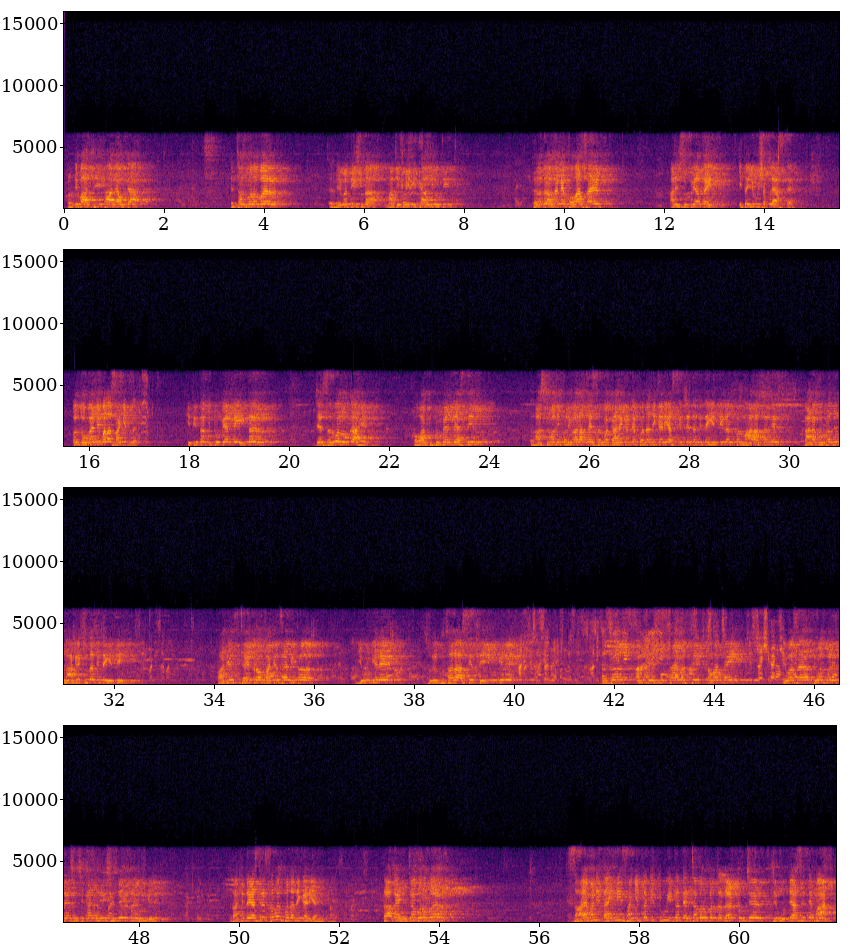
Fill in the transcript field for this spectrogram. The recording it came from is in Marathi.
प्रतिभा आजी इथं आल्या होत्या. त्याच्याच बरोबर रेवती सुद्धा माझी बहीण इथं आली होती. खरं तर आदरणीय पवार साहेब आणि सुप्रियाताई इथं येऊ शकल्या असत्या. पण दोघांनी मला सांगितलं की तिथं कुटुंबियातले इतर जे सर्व लोक आहेत पवार कुटुंबियातले असतील राष्ट्रवादी परिवारातले सर्व कार्यकर्ते पदाधिकारी असतील ते तर तिथे येतीलच पण महाराष्ट्राचे कानाकोपऱ्यातील नागरिक सुद्धा तिथे येतील. पाटील जयंतराव पाटील साहेब इथं येऊन गेले. सुनील भुसारा असतील ते येऊन गेले. तसंच अनिल देशमुख साहेब असतील चव्हाणताई दिवस साहेब दिवसभर इथे शशिकांतजी शिंदे इथं येऊन गेले. राखीताई असतील सर्वच पदाधिकारी आहेत. तर आता ह्याच्याबरोबर साहेब आणि ताईंनी सांगितलं की तू इथं त्यांच्याबरोबरचं लढ तुमचे जे मुद्दे असतील ते मान.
